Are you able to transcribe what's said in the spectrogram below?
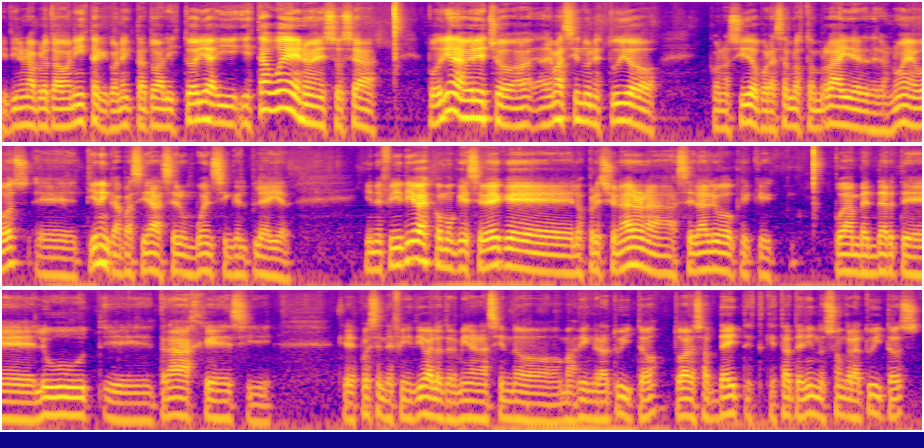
que tiene una protagonista que conecta toda la historia y, está bueno eso, o sea, podrían haber hecho, además siendo un estudio conocido por hacer los Tomb Raider de los nuevos, eh, tienen capacidad de hacer un buen single player. Y en definitiva es como que se ve que los presionaron a hacer algo que, que puedan venderte loot, eh, trajes y que después en definitiva lo terminan haciendo más bien gratuito. Todos los updates que está teniendo son gratuitos.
